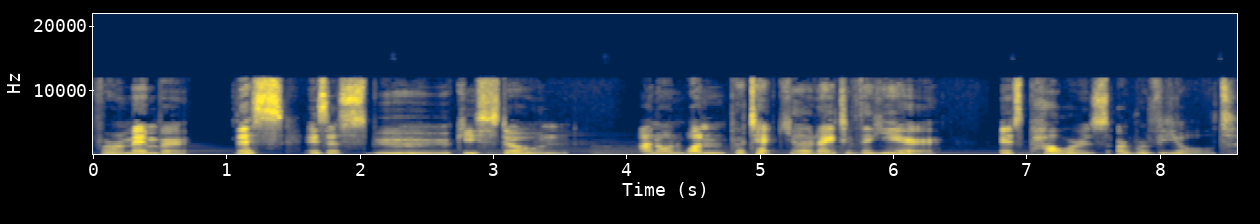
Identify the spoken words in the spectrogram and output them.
for remember, this is a spooky stone, and on one particular night of the year, its powers are revealed.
